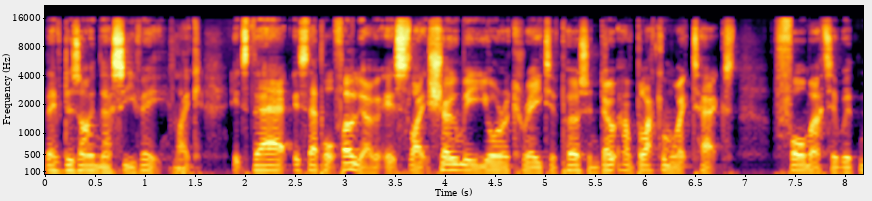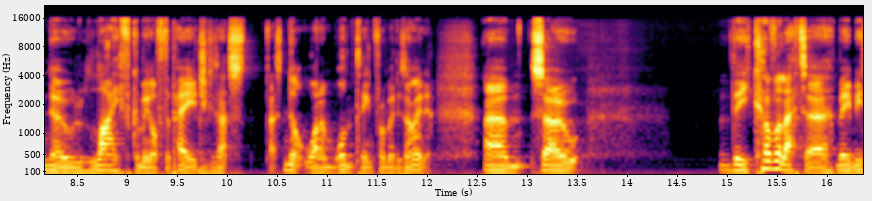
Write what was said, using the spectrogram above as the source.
they've designed their CV. Like it's their it's their portfolio. It's like show me you're a creative person. Don't have black and white text formatted with no life coming off the page because that's that's not what I'm wanting from a designer. Um, so the cover letter made me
